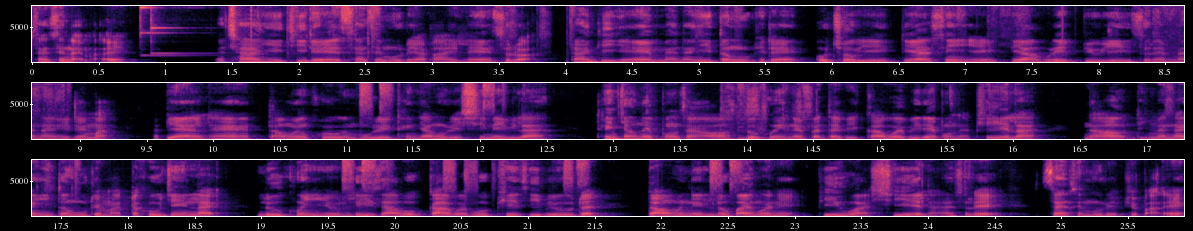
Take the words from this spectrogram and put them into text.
စမ်းစစ်နိုင်ပါလေ။အခြားအရေးကြီးတဲ့စမ်းစစ်မှုတွေကဘာတွေလဲဆိုတော့တိုင်းပြည်ရဲ့မန်နိုင်ကြီးသုံးခုဖြစ်တဲ့အုပ်ချုပ်ရေးတရားစီရင်ရေးတရားဥပဒေပြုရေးဆိုတဲ့မန်နိုင်တွေထဲမှာအပြန်အလှန်တာဝန်ခွဲဝေမှုတွေထိန်းချုပ်မှုတွေရှိနေပြီလားထိန်းချုပ်တဲ့ပုံစံရောလူ့ခွင့်နဲ့ပတ်သက်ပြီးကာဝယ်ပေးတဲ့ပုံစံဖြစ်ရလားနောက်ဒီမန်နိုင်ကြီးသုံးခုထဲမှာတစ်ခုချင်းလိုက်လူ့ခွင့်ရေးကိုလေးစားဖို့ကာဝယ်ဖို့ဖြည့်ဆည်းပေးဖို့အတွက်တာဝန်တွေလုပ်ပိုင်ခွင့်တွေပြေဝရှိရလားဆိုတဲ့စမ်းစစ်မှုတွေဖြစ်ပါတယ်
